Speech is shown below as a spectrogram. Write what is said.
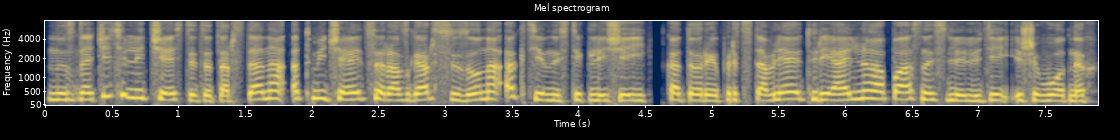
На значительной части Татарстана отмечается разгар сезона активности клещей, которые представляют реальную опасность для людей и животных.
